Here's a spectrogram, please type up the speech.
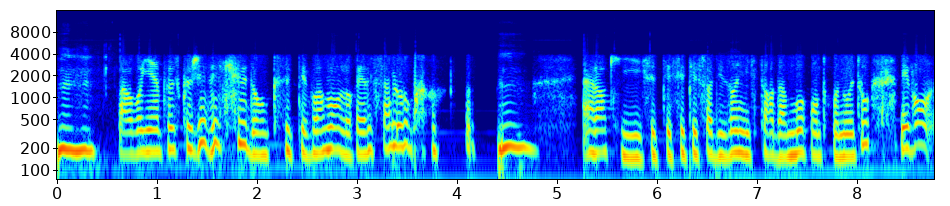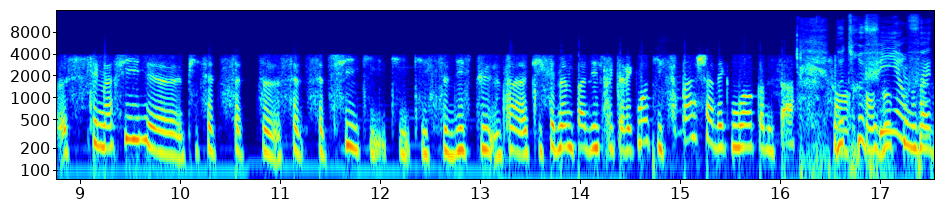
Mmh. Alors, vous voyez un peu ce que j'ai vécu, donc c'était vraiment le réel salaud, quoi alors qui c'était c'était soi-disant une histoire d'amour entre nous et tout. Mais bon, c'est ma fille, euh, puis cette cette cette, cette fille qui, qui, qui se dispute, enfin qui sait même pas discuter avec moi, qui se fâche avec moi comme ça. Votre fille, en fait,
